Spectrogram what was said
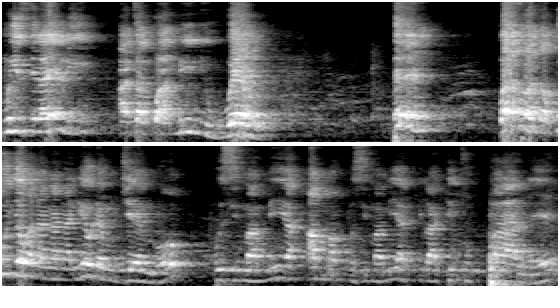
mwisraeli atakuamini wewe then watu watakuja mjengo kusimamia ama kusimamia kila kitu pale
